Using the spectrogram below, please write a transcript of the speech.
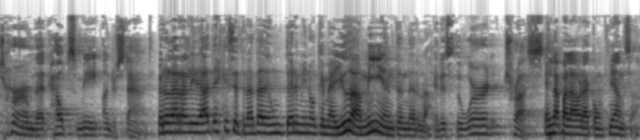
term that helps me understand. Pero la realidad es que se trata de un término que me ayuda a mí a entenderla. And it's the word trust. Es la palabra confianza.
